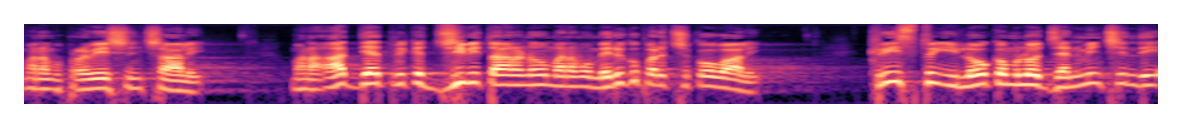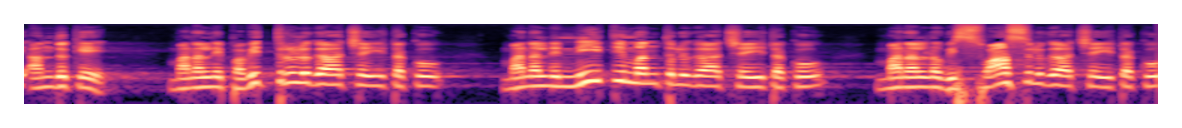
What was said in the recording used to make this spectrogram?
మనము ప్రవేశించాలి. మన ఆధ్యాత్మిక జీవితాలను మనము మెరుగుపరుచుకోవాలి. క్రీస్తు ఈ లోకములో జన్మించింది అందుకే మనల్ని పవిత్రులుగా చేయుటకు మనల్ని నీతిమంతులుగా చేయుటకు మనల్ని విశ్వాసులుగా చేయుటకు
